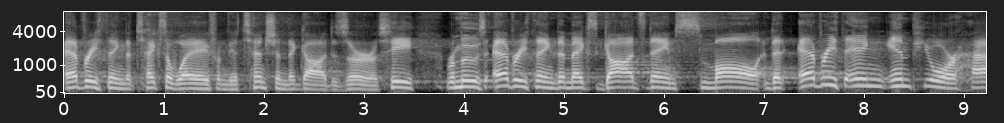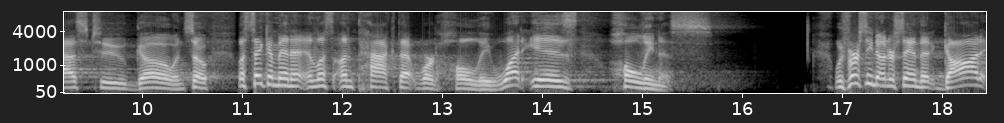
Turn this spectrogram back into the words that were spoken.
everything that takes away from the attention that God deserves. He removes everything that makes God's name small, and that everything impure has to go. And so let's take a minute and let's unpack that word holy. What is holiness? We first need to understand that God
